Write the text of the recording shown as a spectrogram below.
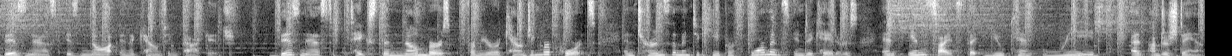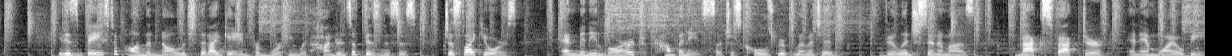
Businest is not an accounting package. Businest takes the numbers from your accounting reports and turns them into key performance indicators and insights that you can read and understand. It is based upon the knowledge that I gain from working with hundreds of businesses just like yours and many large companies such as Coles Group Limited, Village Cinemas, Max Factor, and MYOB.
